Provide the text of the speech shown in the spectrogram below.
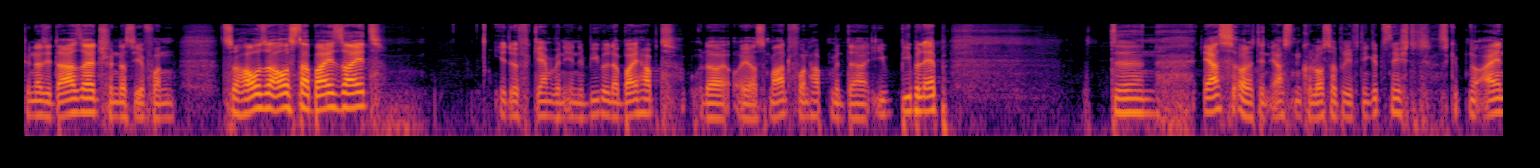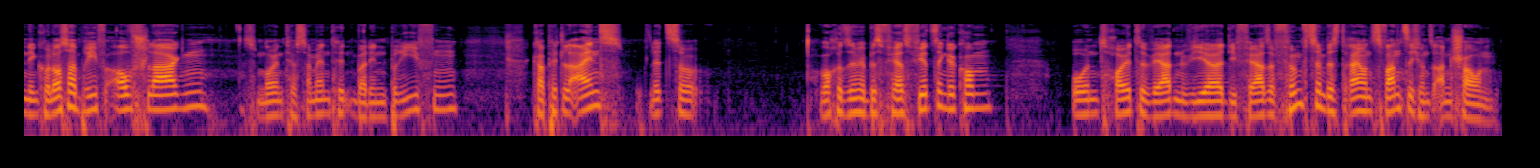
Schön, dass ihr da seid. Schön, dass ihr von zu Hause aus dabei seid. Ihr dürft gern, wenn ihr eine Bibel dabei habt oder euer Smartphone habt mit der Bibel-App, den, erst, den ersten Kolosserbrief, den gibt es nicht. Es gibt nur einen, den Kolosserbrief aufschlagen. Das ist im Neuen Testament hinten bei den Briefen. Kapitel 1. Letzte Woche sind wir bis Vers 14 gekommen. Und heute werden wir die Verse 15 bis 23 uns anschauen.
